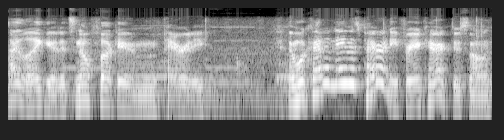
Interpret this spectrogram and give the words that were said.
I like it. It's no fucking parody. And what kind of name is parody for your character song?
